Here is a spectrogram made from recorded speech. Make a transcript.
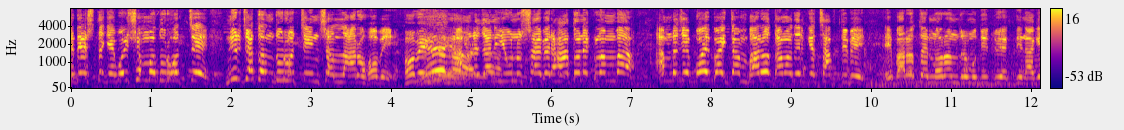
এ দেশ থেকে বৈষম্য দূর হচ্ছে নির্যাতন দূর হচ্ছে ইনশাল্লাহ আরও হবে। আমরা জানি ইউনুস সাহেবের হাত অনেক লম্বা। আমরা যে ভয় পাইতাম ভারত আমাদেরকে ছাপ দিবে। এই ভারতের নরেন্দ্র মোদী দু একদিন আগে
